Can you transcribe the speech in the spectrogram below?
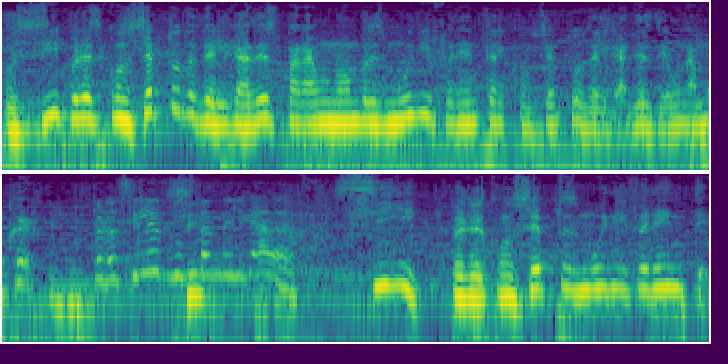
Pues sí, pero el concepto de delgadez para un hombre es muy diferente al concepto de delgadez de una mujer. Pero sí les Sí. gustan delgadas. Sí, pero el concepto es muy diferente.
